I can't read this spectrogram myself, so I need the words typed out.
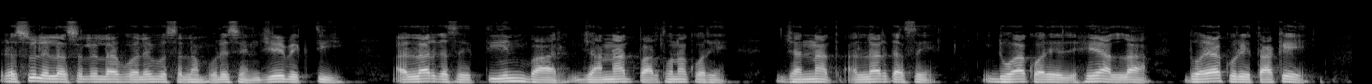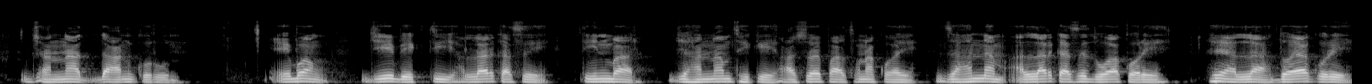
রসুল্লাহ সাল্লাহু আলাইসাল্লাম বলেছেন, যে ব্যক্তি আল্লাহর কাছে তিনবার জান্নাত প্রার্থনা করে, জান্নাত আল্লাহর কাছে দোয়া করে হে আল্লাহ, দয়া করে তাকে জান্নাত দান করুন। এবং যে ব্যক্তি আল্লাহর কাছে তিনবার জাহান্নাম থেকে আশ্রয় প্রার্থনা করে, জাহান্নাম আল্লাহর কাছে দোয়া করে, হে আল্লাহ, দয়া করে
